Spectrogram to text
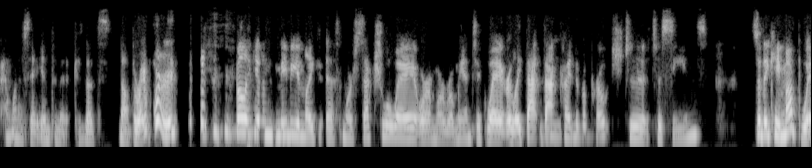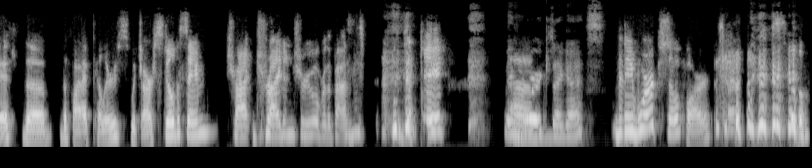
i don't want to say intimate because that's not the right word but like in maybe in like a more sexual way or a more romantic way or like that that mm-hmm. kind of approach to to scenes so they came up with the the five pillars which are still the same tried tried and true over the past decade They've um, worked, I guess. They've worked so far. so,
